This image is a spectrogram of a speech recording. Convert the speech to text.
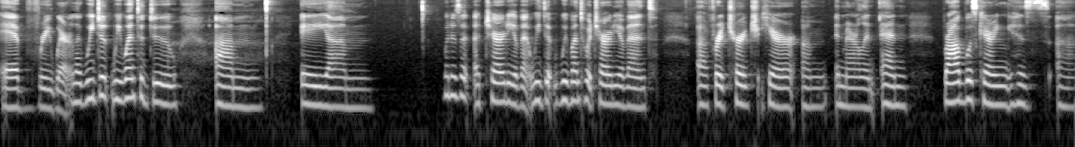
everywhere. Like we just we went to do um a um what is it? A charity event. We did we went to a charity event uh, for a church here um in Maryland and Rob was carrying his uh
